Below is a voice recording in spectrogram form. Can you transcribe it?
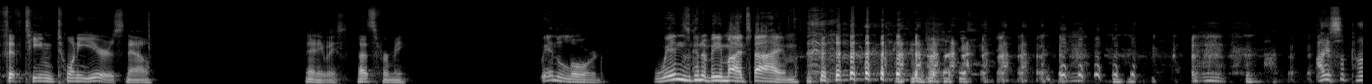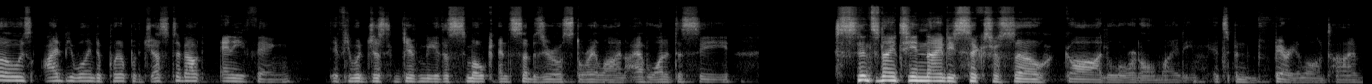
15 20 years now. Anyways that's for me. Win Lord. Win's gonna be my time. I suppose I'd be willing to put up with just about anything if you would just give me the Smoke and Sub Zero storyline I've wanted to see since 1996 or so. God, Lord Almighty. It's been a very long time.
